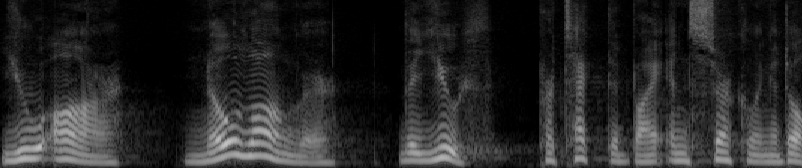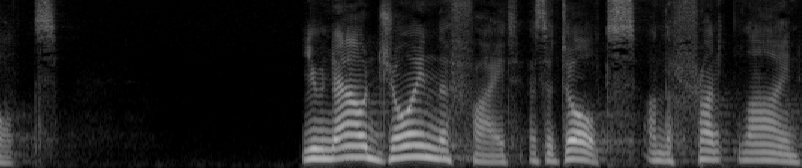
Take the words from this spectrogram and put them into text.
you are no longer the youth protected by encircling adults. You now join the fight as adults on the front line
